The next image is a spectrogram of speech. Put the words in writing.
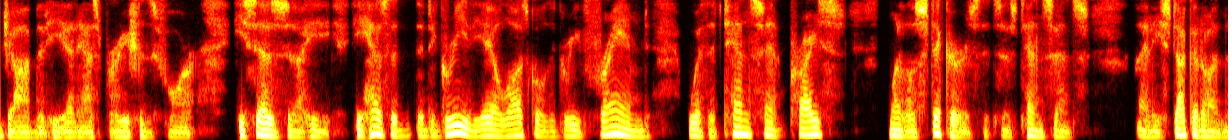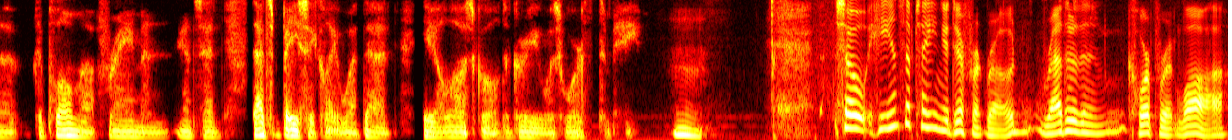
job that he had aspirations for. He says uh, he he has the the degree, the Yale Law School degree, framed with a ten cent price, one of those stickers that says ten cents and he stuck it on the diploma frame and, and said, that's basically what that Yale Law School degree was worth to me. Hmm. So he ends up taking a different road. Rather than corporate law,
